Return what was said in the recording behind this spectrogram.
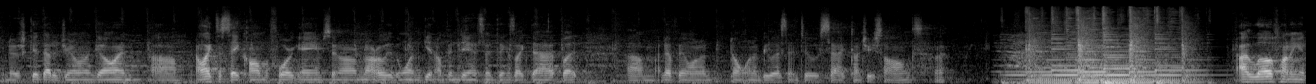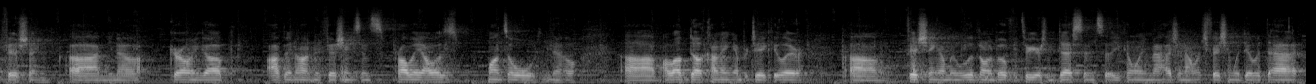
you know, just get that adrenaline going. Um, I like to stay calm before games. You know, I'm not really the one getting up and dancing things like that, but um, I definitely want to don't want to be listening to sad country songs. I love hunting and fishing. Um, you know, growing up, I've been hunting and fishing since probably I was months old. You know, um, I love duck hunting in particular. Um, fishing, I mean, we lived on a boat for three years in Destin, so you can only imagine how much fishing we did with that.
